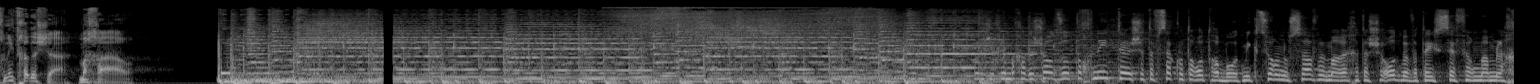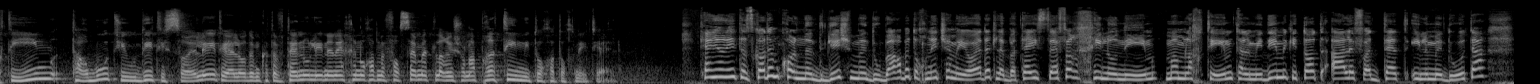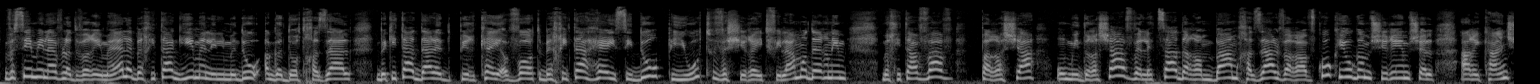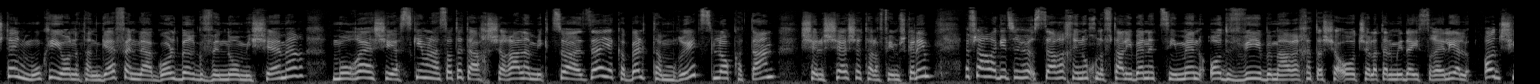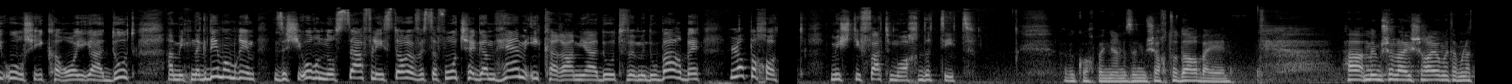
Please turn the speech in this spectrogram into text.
תוכנית חדשה, מחר. בחדשות זו תוכנית אה, שתפסה כותרות רבות. מקצוע נוסף במערכת השעות בבתי ספר ממלכתיים, תרבות יהודית ישראלית. יעל אודם כתבתנו לענייני חינוך, את מפרסמת לראשונה פרטים מתוך התוכנית, יעל. כן, יונית, אז קודם כל נדגיש, מדובר בתוכנית שמיועדת לבתי ספר חילוניים, ממלכתיים, תלמידים מכיתות א' עד ט' ילמדו אותה, ושימי לב לדברים האלה, בכיתה ג' ילמדו אגדות חז"ל, בכיתה ד' פרקי אבות, בכיתה ה' סידור פיוט ושירי תפילה מודרניים, בכיתה ו' פרשה ומדרשה, ולצד הרמב"ם, חז"ל והרב קוק יהיו גם שירים של אריק איינשטיין, מוקי, יונתן גפן, לאה גולדברג ונעמי שמר. מורה שיסכים לעשות את ההכשרה למקצוע הזה יקבל תמריץ לא קטן של 6,000 שקלים. אפשר להגיד ששר החינוך נפתלי בנט סימן עוד וי במערכת השעות של התלמיד הישראלי על עוד שיעור שעיקרו יהדות. המתנגדים אומרים, זה שיעור נוסף להיסטוריה וספרות שגם הם עיקרם יהדות, ומדובר בלא פחות משטיפת מוח דתית. הוויכוח בעניין הזה נמשך. תודה רבה, יעל. הממשלה אישרה היום את המלצת...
